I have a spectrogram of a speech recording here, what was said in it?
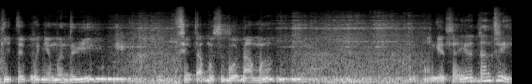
kita punya menteri, saya tak mau sebut nama, panggil saya Tan Sri.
